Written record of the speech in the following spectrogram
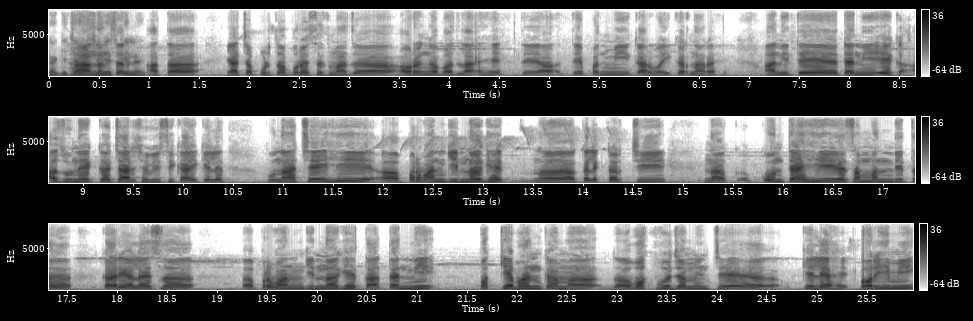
का की हा चारशे वीस नंतर केलंय? आता याच्या पुढचा प्रोसेस माझं औरंगाबादला आहे. ते ते पण मी कारवाई करणार आहे. आणि ते त्यांनी एक अजून एक चारशे वीस काय केलेत? कुणाचेही अ, परवानगी न घेत न कलेक्टरची न कोणत्याही संबंधित कार्यालयास अ, परवानगी न घेता त्यांनी पक्के बांधकाम अ, वक्फ जमीनचे अ, केले आहे. तोवरही मी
